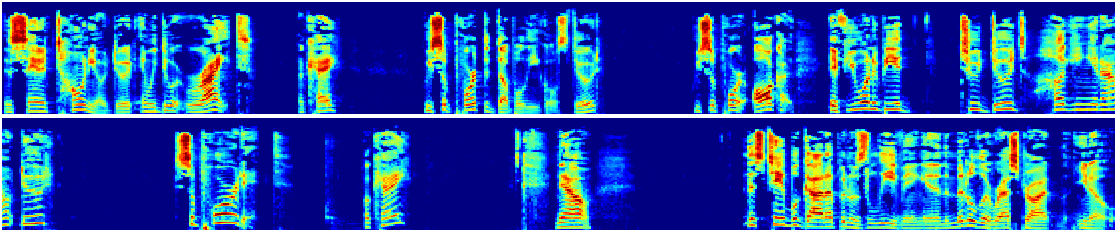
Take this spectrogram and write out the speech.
in San Antonio, dude, and we do it right. Okay, we support the Double Eagles, dude. We support all. If you want to be a, two dudes hugging it out, dude, support it. Okay? Now, this table got up and was leaving, and in the middle of the restaurant, you know,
